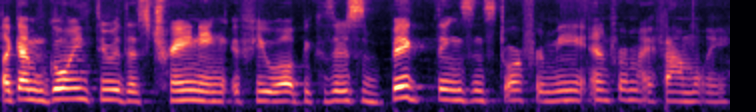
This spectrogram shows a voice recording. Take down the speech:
Like I'm going through this training, if you will, because there's big things in store for me and for my family.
